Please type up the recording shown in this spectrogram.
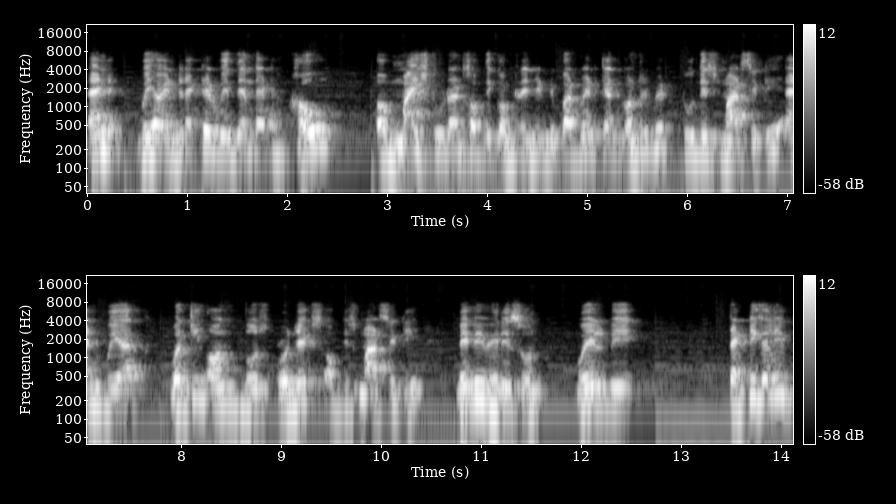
and we have interacted with them that how uh, my students of the computer engineering department can contribute to the smart city, and we are working on those projects of the smart city. Maybe very soon we'll be practically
